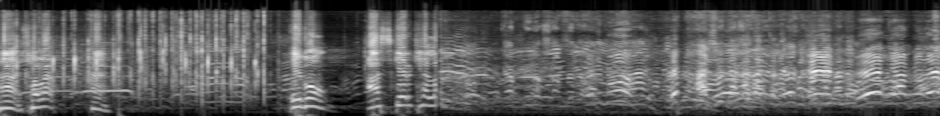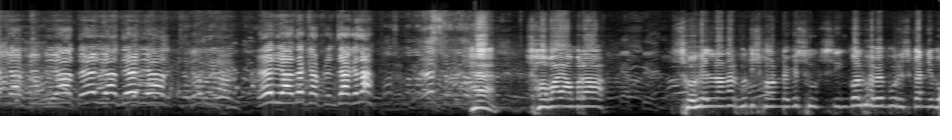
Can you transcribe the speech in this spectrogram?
হ্যাঁ সবাই হ্যাঁ। এবং আজকের খেলা হ্যাঁ সবাই আমরা সোহেল রানার প্রতি স্মরণটাকে সুশৃঙ্খল ভাবে পুরস্কার নিব।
